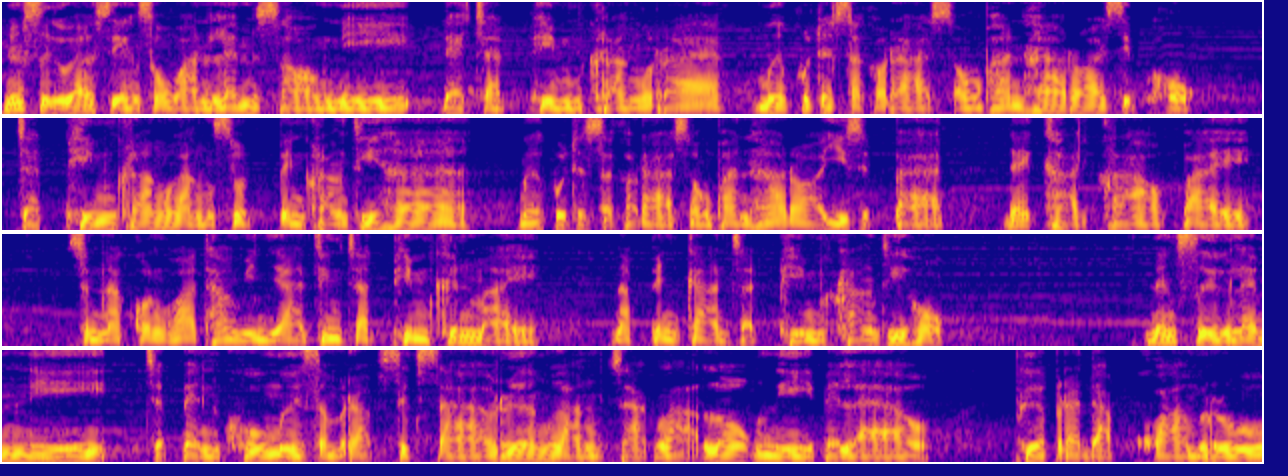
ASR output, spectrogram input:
หนังสือแววเสียงสวรรค์เล่มสองนี้ได้จัดพิมพ์ครั้งแรกเมื่อพุทธศักราช 2516 จัดพิมพ์ครั้งหลังสุดเป็นครั้งที่ 5 เมื่อพุทธศักราช 2528 ได้ขาดคราวไป สำนักคนคว้าทางวิญญาณจึงจัดพิมพ์ขึ้นใหม่ นับเป็นการจัดพิมพ์ครั้งที่ 6 หนังสือเล่มนี้จะเป็นคู่มือสำหรับศึกษาเรื่องหลังจากละโลกนี้ไปแล้ว เพื่อประดับความรู้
